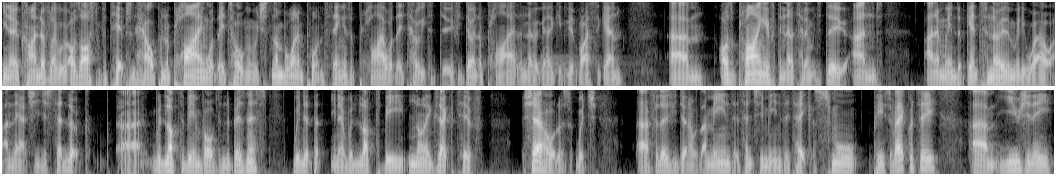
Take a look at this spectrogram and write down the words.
you know, kind of like I was asking for tips and help and applying what they told me, which is the number one important thing is apply what they tell you to do. If you don't apply it, they're never going to give you advice again. Um, I was applying everything they were telling me to do, and and then we ended up getting to know them really well. And they actually just said, "Look, uh, we'd love to be involved in the business. We did, you know, we'd love to be non-executive shareholders." Which, uh, for those of you who don't know what that means, essentially means they take a small piece of equity, um, usually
